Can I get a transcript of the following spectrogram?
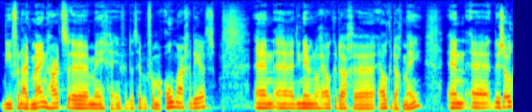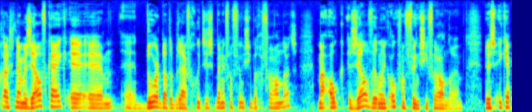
die vanuit mijn hart meegeven. Dat heb ik van mijn oma geleerd. En uh, die neem ik nog elke dag, uh, elke dag mee. En uh, dus ook als ik naar mezelf kijk, ehm, doordat het bedrijf goed is, ben ik van functie veranderd. Maar ook zelf wil ik ook van functie veranderen. Dus ik heb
